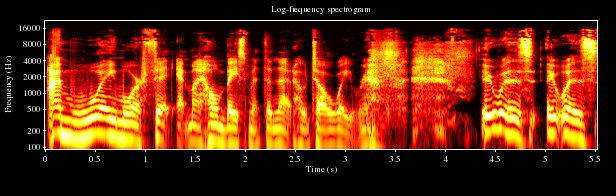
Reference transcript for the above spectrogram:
I'm way more fit at my home basement than that hotel weight room. it was it was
